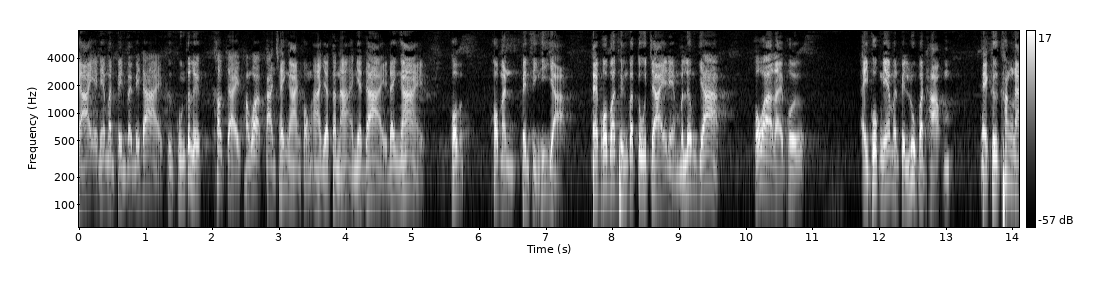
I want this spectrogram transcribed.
ย้ายอันนี้มันเป็นไปไม่ได้ คือคุณก็เลยเข้าใจคำว่าการใช้งานของอายตนะอันนี้ได้ได้ง่าย เพราะเพราะมันเป็นสิ่งที่หยาบ แต่พอมาถึงประตูใจเนี่ยมันเริ่มยาก เพราะว่าอะไรพอไอ้พวกนี้มันเป็นรูปธรรม แต่คือข้างใน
